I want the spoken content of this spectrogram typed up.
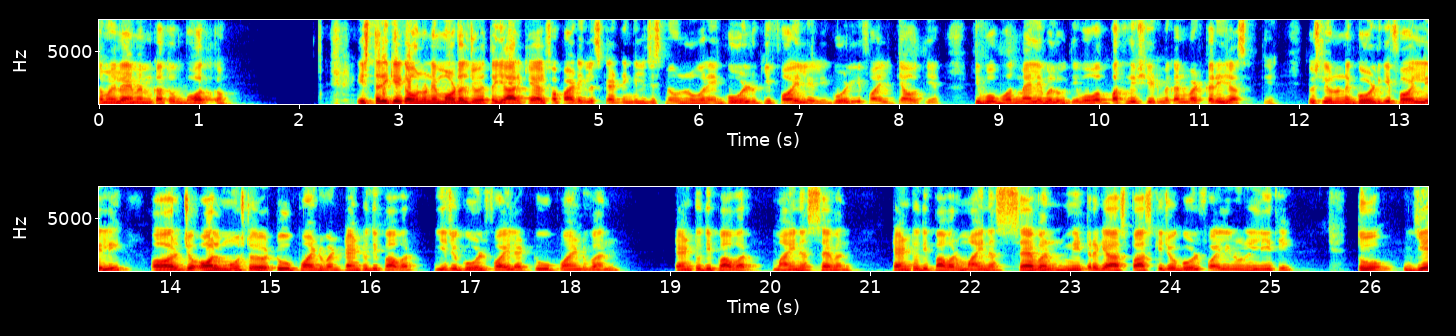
समझ लो एम एम का तो बहुत कम। इस तरीके का उन्होंने मॉडल जो है तैयार किया अल्फ़ा पार्टिकल स्कैटरिंग के लिए, जिसमें उन लोगों ने गोल्ड की फॉइल ले ली। गोल्ड की फॉइल क्या होती है कि वो बहुत मेलेबल होती है, वो बहुत पतली शीट में कन्वर्ट करी जा सकती है। तो इसलिए उन्होंने गोल्ड की फॉइल ले ली और जो almost two point one ten to the power ये जो गोल्ड फॉइल है two point one ten to the power minus seven ten to the power minus seven metre के आसपास की जो गोल्ड फॉइल इन्होंने ली थी तो ये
